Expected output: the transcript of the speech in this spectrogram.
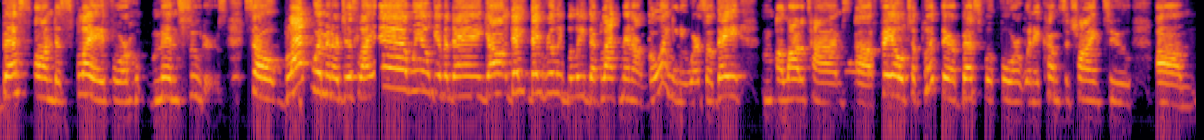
best on display for men suitors. So black women are just like, yeah, we don't give a dang. Y'all, they, they really believe that black men aren't going anywhere. So they a lot of times uh, fail to put their best foot forward when it comes to trying to um,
